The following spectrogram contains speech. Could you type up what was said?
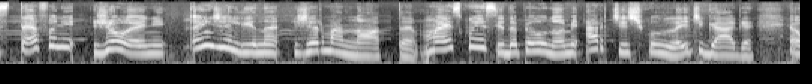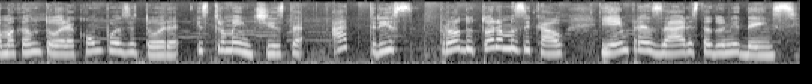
Stephanie Joanne Angelina Germanotta, mais conhecida pelo nome artístico Lady Gaga, é uma cantora, compositora, instrumentista, atriz, produtora musical e empresária estadunidense.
